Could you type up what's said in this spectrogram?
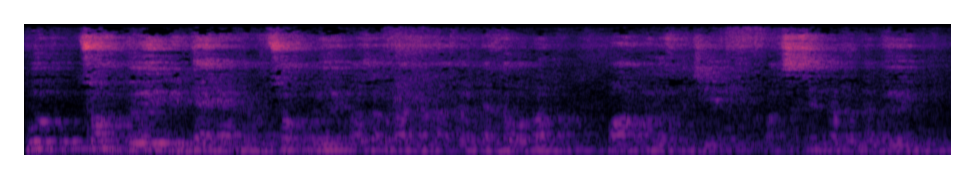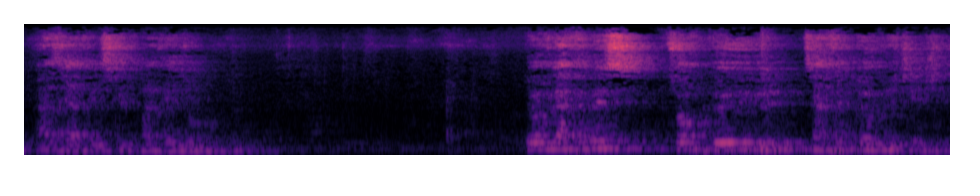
bu çox böyük bir dəyərdir, bu çox böyük Azərbaycana dövlətə olan bağlılıqdır ki, bax sizin də burada böyük əziyyətiniz, xidmətiniz olubdur. Dövlətimiz çox böyük bir çətin dövrü keçdi.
